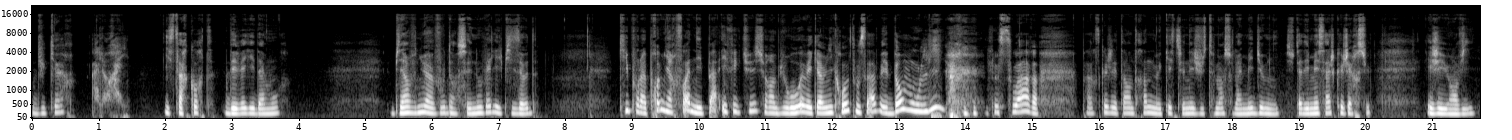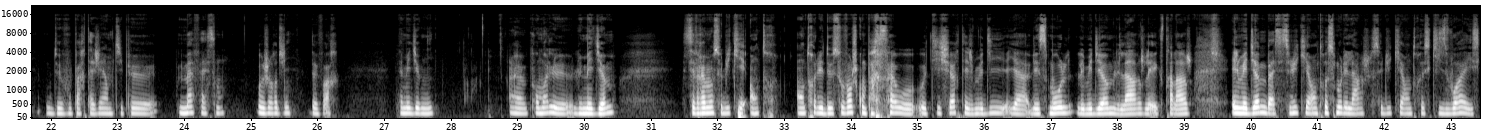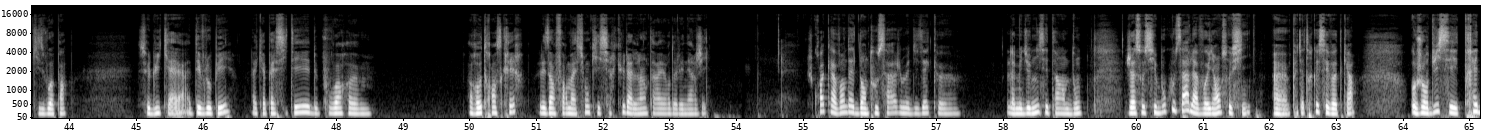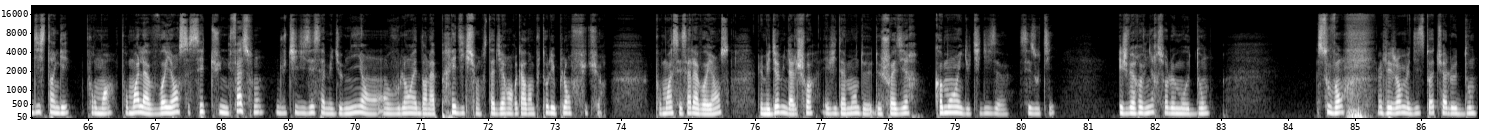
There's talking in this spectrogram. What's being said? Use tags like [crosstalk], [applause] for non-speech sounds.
du cœur à l'oreille. Histoire courte d'éveil et d'amour. Bienvenue à vous dans ce nouvel épisode qui pour la première fois n'est pas effectué sur un bureau avec un micro, tout ça, mais dans mon lit [laughs] le soir parce que j'étais en train de me questionner justement sur la médiumnie suite à des messages que j'ai reçus. Et j'ai eu envie de vous partager un petit peu ma façon aujourd'hui de voir la médiumnie. Euh, pour moi, le, médium, c'est vraiment celui qui est entre, entre les deux. Souvent, je compare ça au, t-shirt et je me dis, il y a les small, les médiums, les larges, les extra larges. Et le médium, bah, c'est celui qui est entre small et large, celui qui est entre ce qui se voit et ce qui se voit pas. Celui qui a développé la capacité de pouvoir euh, retranscrire les informations qui circulent à l'intérieur de l'énergie. Je crois qu'avant d'être dans tout ça, je me disais que la médiumnie, c'était un don. J'associais beaucoup ça à la voyance aussi. Euh, peut-être que c'est votre cas. Aujourd'hui, c'est très distingué pour moi. Pour moi, la voyance, c'est une façon d'utiliser sa médiumnie en, voulant être dans la prédiction, c'est-à-dire en regardant plutôt les plans futurs. Pour moi, c'est ça la voyance. Le médium, il a le choix, évidemment, de, de choisir comment il utilise euh, ses outils. Et je vais revenir sur le mot don souvent, [laughs] les gens me disent, toi, tu as le don.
